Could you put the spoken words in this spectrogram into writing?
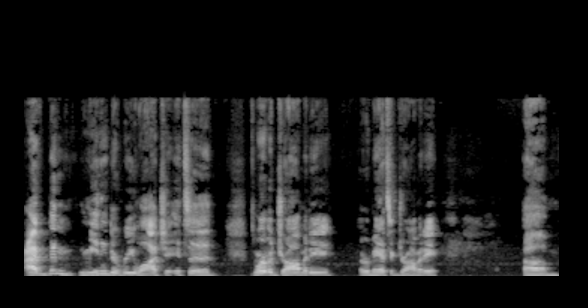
I've been meaning to rewatch it. It's a it's more of a dramedy, a romantic dramedy. Um,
